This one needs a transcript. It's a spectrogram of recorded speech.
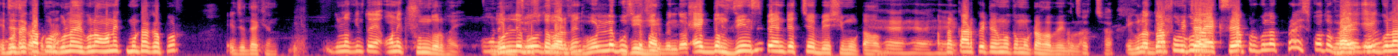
এই যে যে কাপড়গুলো এগুলো অনেক মোটা কাপড়। এই যে দেখেন। এগুলো কিন্তু অনেক সুন্দর ভাই। ধরলে বুঝতে পারবেন। ধরলে বুঝতে। পারবেন একদম জিন্স প্যান্টের চেয়ে বেশি মোটা হবে। হ্যাঁ হ্যাঁ হ্যাঁ। আপনার কার্পেটের মতো মোটা হবে এগুলো। এগুলো এই দশ কাপড়গুলা- পিচের এক সেট কাপড়গুলা প্রাইস কত ভাই ভাই এইগুলা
